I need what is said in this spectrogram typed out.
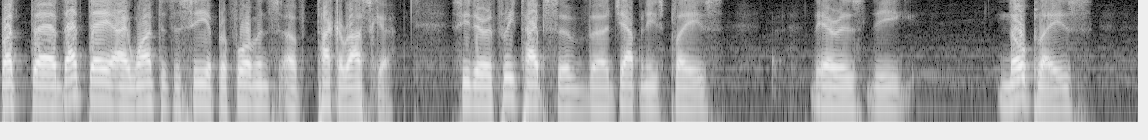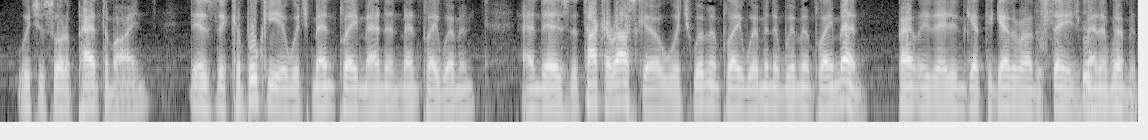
But uh, that day I wanted to see a performance of Takarazuka. See, there are three types of uh, Japanese plays. There is the Noh plays, which is sort of pantomime. There's the kabuki, in which men play men and men play women. And there's the Takarazuka, which women play women and women play men. Apparently, they didn't get together on the stage, men and women,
